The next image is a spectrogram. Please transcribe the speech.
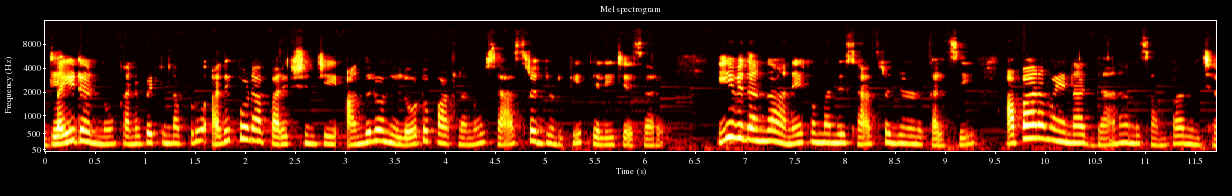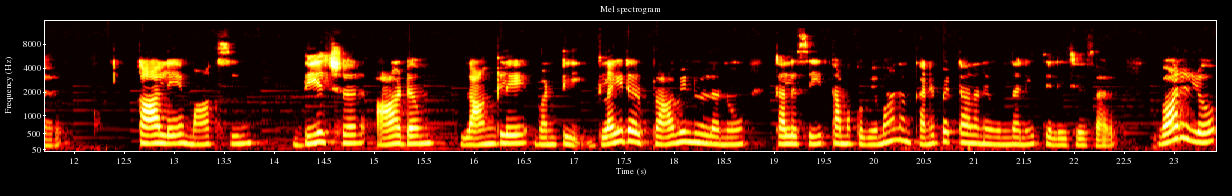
గ్లైడర్ను కనిపెట్టినప్పుడు అది కూడా పరీక్షించి అందులోని లోటుపాట్లను శాస్త్రజ్ఞుడికి తెలియజేశారు ఈ విధంగా అనేక మంది శాస్త్రజ్ఞులను కలిసి అపారమైన జ్ఞానాన్ని సంపాదించారు. కాలే మాక్సిమ్ డీల్చర్ ఆడమ్ లాంగ్లే వంటి గ్లైడర్ ప్రావీణ్యులను కలిసి తమకు విమానం కనిపెట్టాలని ఉందని తెలియజేశారు వారిలో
